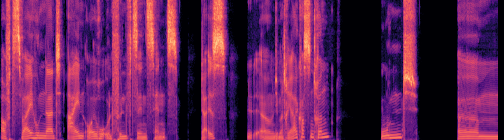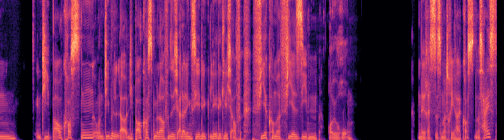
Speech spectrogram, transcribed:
auf 201,15 Euro. Da ist ähm, die Materialkosten drin und ähm, die Baukosten und die, die Baukosten belaufen sich allerdings lediglich auf 4,47 Euro. Und der Rest ist Materialkosten. Das heißt,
